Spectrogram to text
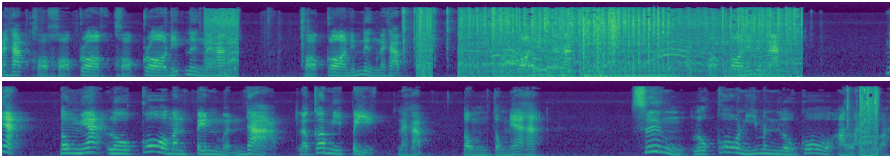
นะครับ ขอขอกรอขอกรอนิดนึงนะครับ ขอกรอนิดนึงนะครับขอกรอนิดนึงนะฮะขอขอกรอนิดนึงนะเนี่ยตรงเนี้ยโลโก้มันเป็นเหมือนดาบแล้วก็มีปีกนะครับ ตรงตรงเนี้ยฮะ ซึ่งโลโก้นี้มันโลโก้อะไรวะ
